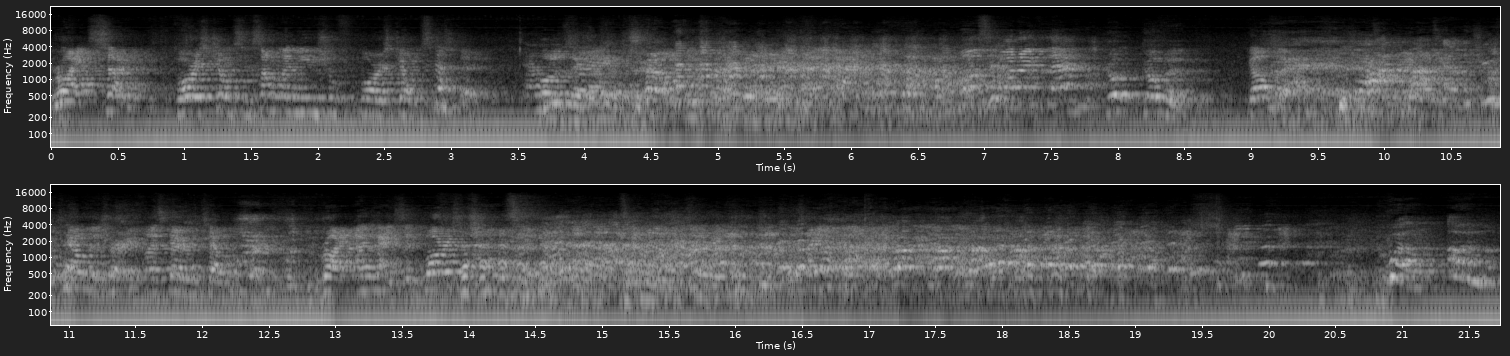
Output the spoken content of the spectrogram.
Right, so, Boris Johnson, something unusual for Boris Johnson to do. Politics. What's the one over there? Go- Govern. Govern. Tell the truth. Tell the truth. Let's go and tell the truth. Right, okay, so Boris Johnson. Well, um,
